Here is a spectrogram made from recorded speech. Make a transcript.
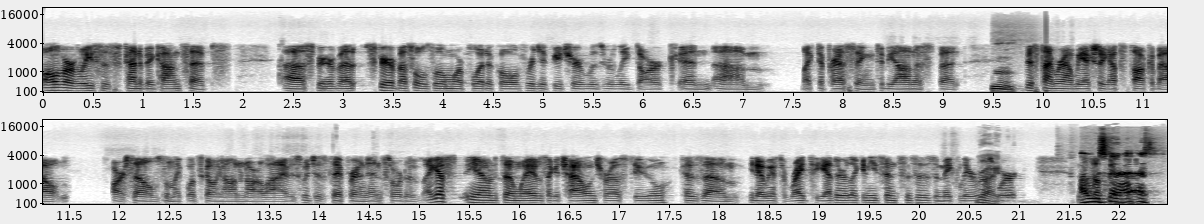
all of our releases have kind of been concepts. Uh, Spirit Ve- Spirit Vessel was a little more political. Rigid Future was really dark and um, like depressing, to be honest. But Hmm. this time around, we actually got to talk about ourselves and like what's going on in our lives, which is different and sort of, I guess, you know, in its own way, it was like a challenge for us too, because um, you know we have to write together like in these instances and make lyrics Right. work. I was going to ask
